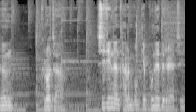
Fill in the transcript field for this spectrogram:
응. 그러자. CD는 다른 분께 보내드려야지.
